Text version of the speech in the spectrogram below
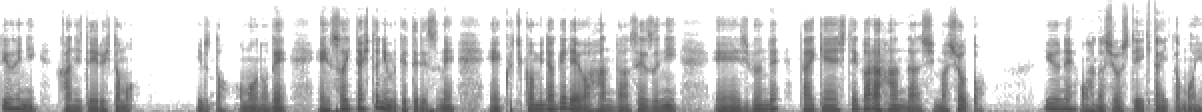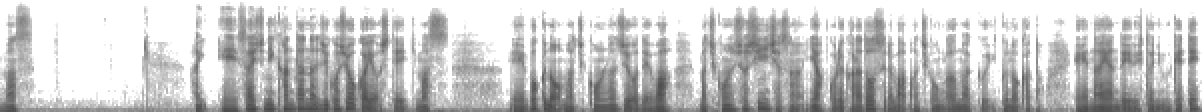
っていうふうに感じている人もいると思うので、えーそういった人に向けてですね、えー口コミだけでは判断せずに、えー自分で体験してから判断しましょうというね、お話をしていきたいと思います。はい、えー最初に簡単な自己紹介をしていきます。えー僕のマチコンラジオでは、マチコン初心者さんやこれからどうすればマチコンがうまくいくのかと、えー悩んでいる人に向けて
